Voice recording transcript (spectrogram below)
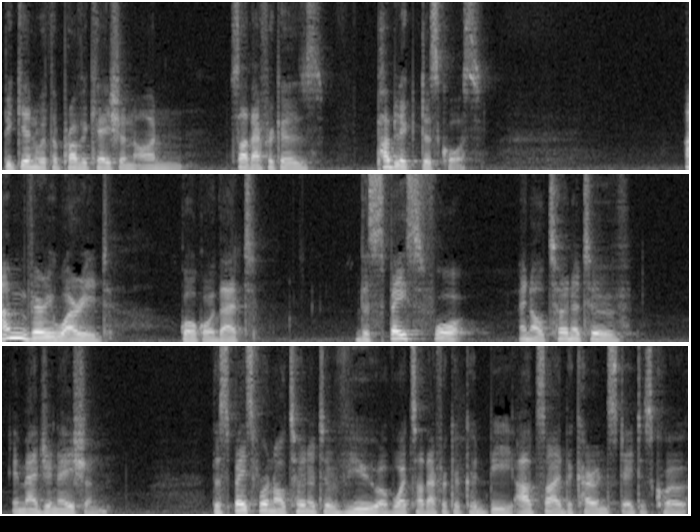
begin with a provocation on South Africa's public discourse. I'm very worried, Gogo, that the space for an alternative imagination, the space for an alternative view of what South Africa could be outside the current status quo,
